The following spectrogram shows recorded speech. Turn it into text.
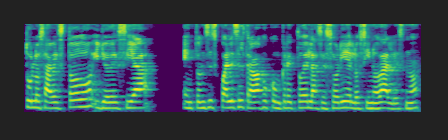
tú lo sabes todo y yo decía, entonces, ¿cuál es el trabajo concreto del asesor y de los sinodales, no?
